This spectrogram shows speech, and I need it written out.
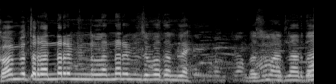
కోయంబత్తూరు అందరూ మిమ్మల్ని అందరూ పిలిచిపోతాంలే. బస్సు మాట్లాడతా.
